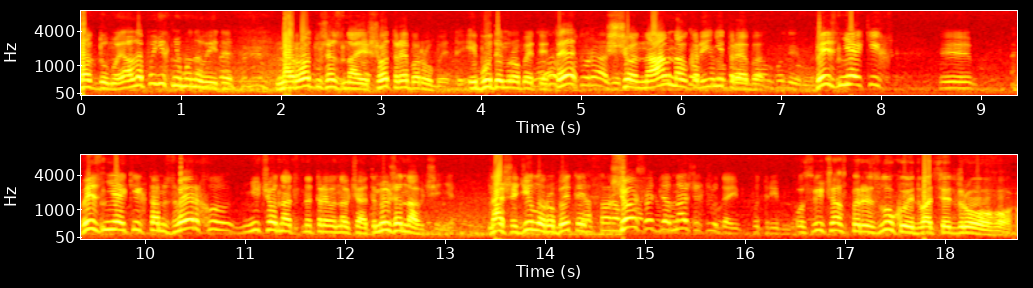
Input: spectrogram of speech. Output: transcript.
так думаю, але по їхньому не вийде. Народ вже знає, що треба робити. І будемо робити те, що нам на Україні треба. Без ніяких, е, без ніяких там зверху нічого нас не треба навчати. Ми вже навчені. Наше діло робити все, що для наших людей потрібно. У свій час перед злукою 22-го,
